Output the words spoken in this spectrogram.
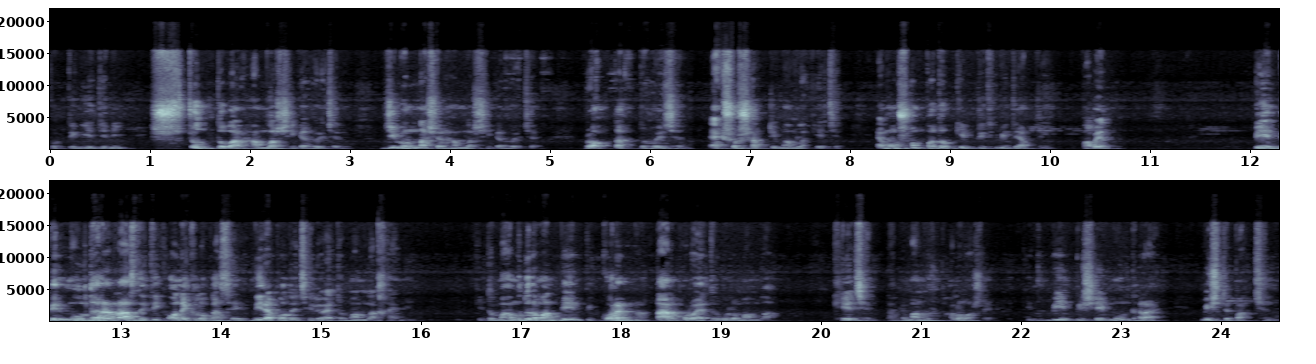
করতে গিয়ে যিনি চোদ্দ বার হামলার শিকার হয়েছেন, জীবন নাশের হামলার শিকার হয়েছেন, রক্তাক্ত হয়েছেন, একশো ষাটটি মামলা খেয়েছেন, এমন সম্পাদক কি পৃথিবীতে আপনি পাবেন? বিএনপির মূলধারার রাজনীতিক অনেক লোক আছে, নিরাপদে ছিল, এত মামলা খায়নি। কিন্তু মাহমুদুর রহমান বিএনপি করেন না, তারপরও এতগুলো মামলা খেয়েছেন, তাকে মানুষ ভালোবাসে। কিন্তু বিএনপি সেই মূলধারায় মিশতে পারছে না।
